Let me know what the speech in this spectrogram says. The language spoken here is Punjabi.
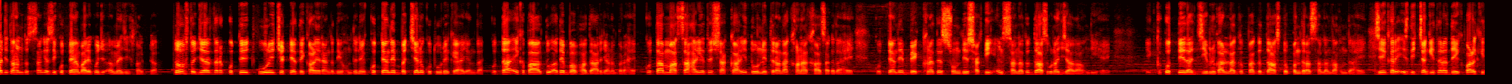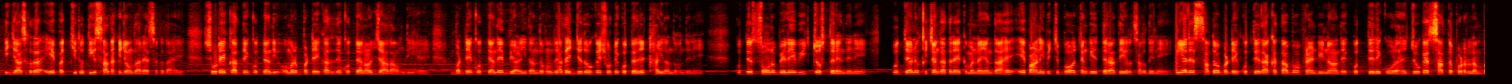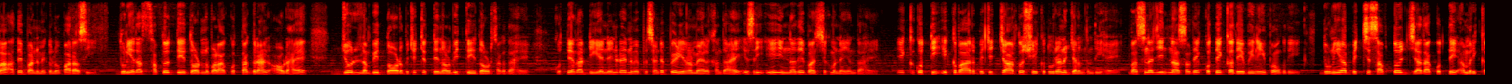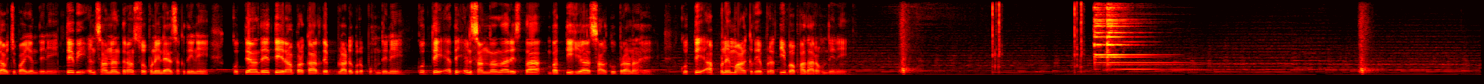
ਅੱਜ ਤੁਹਾਨੂੰ ਦੱਸਾਂਗੇ ਅਸੀਂ ਕੁੱਤਿਆਂ ਬਾਰੇ ਕੁਝ ਅਮੇਜ਼ਿੰਗ ਫੈਕਟ ਦੋਸਤੋ, ਜ਼ਿਆਦਾਤਰ ਕੁੱਤੇ ਭੂਰੇ ਚਿੱਟੇ ਅਤੇ ਕਾਲੇ ਰੰਗ ਦੇ ਹੁੰਦੇ ਨੇ। ਕੁੱਤਿਆਂ ਦੇ ਬੱਚਿਆਂ ਨੂੰ ਕਤੂਰੇ ਕਿਹਾ ਜਾਂਦਾ ਹੈ। ਕੁੱਤਾ ਇੱਕ ਪਾਲਤੂ ਅਤੇ ਵਫਾਦਾਰ ਜਾਨਵਰ ਹੈ। ਕੁੱਤਾ ਮਾਸਾਹਾਰੀ ਅਤੇ ਸ਼ਾਕਾਹਾਰੀ ਦੋਨੇ ਤਰ੍ਹਾਂ ਦਾ ਖਾਣਾ ਖਾ ਸਕਦਾ ਹੈ। ਕੁੱਤਿਆਂ ਦੇ ਵੇਖਣ ਅਤੇ ਸੁਣਨ ਦੀ ਸ਼ਕਤੀ ਇਨਸਾਨਾਂ ਤੋਂ 10 ਗੁਣਾ ਜ਼ਿਆਦਾ ਹੁੰਦੀ ਹੈ। ਇੱਕ ਕੁੱਤੇ ਦਾ ਜੀਵਨ ਕਾਲ ਲਗਭਗ 10 ਤੋਂ 15 ਸਾਲਾਂ ਦਾ ਹੁੰਦਾ ਹੈ। ਜੇਕਰ ਇਸ ਦੀ ਚੰਗੀ ਤਰ੍ਹਾਂ ਦੇਖਭਾਲ ਕੀਤੀ ਜਾ ਸਕਦਾ, ਇਹ 25 ਤੋਂ 30 ਸਾਲ ਤੱਕ ਜਿਉਂਦਾ ਰਹਿ ਸਕਦਾ ਹੈ। ਛੋਟੇ ਕੱਦ ਦੇ ਕੁੱਤਿਆਂ ਦੀ ਉਮਰ ਵੱਡੇ ਕੱਦ ਦੇ ਕੁੱਤਿਆਂ ਨਾਲੋਂ ਜ਼ਿਆਦਾ ਹੁੰਦੀ ਹੈ। ਵੱਡੇ ਕੁੱਤਿਆਂ ਦੇ 42 ਦੰਦ ਹੁੰਦੇ ਅਤੇ ਜਦੋਂ ਕਿ ਛੋਟੇ ਕੁੱਤਿਆਂ ਦੇ 28 ਦੰਦ ਹੁੰਦੇ ਨੇ। ਕੁੱਤੇ ਸੌਣ ਵੇਲੇ ਵੀ ਚੁਸਤ ਰਹਿੰਦੇ ਨੇ। ਕੁੱਤਿਆਂ ਨੂੰ ਇੱਕ ਚੰਗਾ ਤਰੈਕ ਮੰਨਿਆ ਜਾਂਦਾ ਹੈ। ਇਹ ਪਾਣੀ ਵਿੱਚ ਬਹੁਤ ਚੰਗੀ ਤਰ੍ਹਾਂ ਤੇਲ ਸਕਦੇ ਨੇ। ਦੁਨੀਆ ਦੇ ਸਭ ਤੋਂ ਵੱਡੇ ਕੁੱਤੇ ਦਾ ਖਿਤਾਬ ਫਰੈਂਡੀ ਨਾਂ ਦੇ ਕੁੱਤੇ ਦੇ ਕੋਲ ਹੈ, ਜੋ ਕਿ 7 ਫੁੱਟ ਲੰਬਾ ਅਤੇ 92 ਕਿਲੋ ਭਾਰਾ ਸੀ। ਦੁਨੀਆ ਦਾ ਸਭ ਤੋਂ ਤੇਜ਼ ਦੌੜਨ ਵਾਲਾ ਕੁੱਤਾ ਗ੍ਰੈਂਡ ਆਊਟ ਹੈ, ਜੋ ਲੰਬੀ ਦੌੜ ਵਿੱਚ ਚਿੱਤੇ ਨਾਲ ਵੀ ਤੇਜ਼ ਦੌੜ ਸਕਦਾ ਹੈ। ਕੁੱਤਿਆਂ ਦਾ ਡੀਐਨਏ 99% ਭੇੜੀਆਂ ਨਾਲ ਮੈਲ ਖਾਂਦਾ ਹੈ, ਇਸ ਲਈ ਇਹ ਇਹਨਾਂ ਦੇ ਵੰਸ਼ਕ ਮੰਨਿਆ ਜਾਂਦਾ ਹੈ। ਇੱਕ ਕੁੱਤੀ ਇੱਕ ਵਾਰ ਵਿੱਚ 4 ਤੋਂ 6 ਕਤੂਰਿਆਂ ਨੂੰ ਜਨਮ ਦਿੰਦੀ ਹੈ। ਬਸ ਨਜੀ ਨਸਲ ਦੇ ਕੁੱਤੇ ਕਦੇ ਵੀ ਨਹੀਂ ਭੌਂਕਦੇ। ਦੁਨੀਆ ਵਿੱਚ ਸਭ ਤੋਂ ਜ਼ਿਆਦਾ ਕੁੱਤੇ ਅਮਰੀਕਾ ਵਿੱਚ ਪਾਏ ਜਾਂਦੇ ਨੇ। ਕੁੱਤੇ ਵੀ ਇਨਸਾਨਾਂ ਤਰ੍ਹਾਂ ਸੁਪਨੇ ਲੈ ਸਕਦੇ ਨੇ। ਕੁੱਤਿਆਂ ਦੇ 13 ਪ੍ਰਕਾਰ ਦੇ ਬਲੱਡ ਗਰੁੱਪ ਹੁੰਦੇ ਨੇ। ਕੁੱਤੇ ਅਤੇ ਇਨਸਾਨਾਂ ਦਾ ਰਿਸ਼ਤਾ 32000 ਸਾਲ ਤੋਂ ਪੁਰਾਣਾ ਹੈ। ਕੁੱਤੇ ਆਪਣੇ ਮਾਲਕ ਦੇ ਪ੍ਰਤੀ ਵਫਾਦਾਰ ਹੁੰਦੇ ਨੇ।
